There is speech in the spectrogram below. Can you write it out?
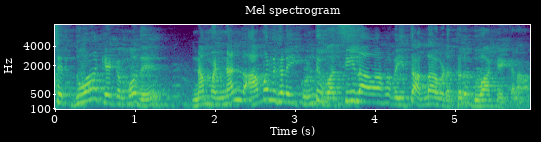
சரி துவா கேட்கும் போது நம்ம நல் அமல்களை கொண்டு வசீலாவாக வைத்து அல்லாஹ்விடத்தில் துவா கேட்கலாம்.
